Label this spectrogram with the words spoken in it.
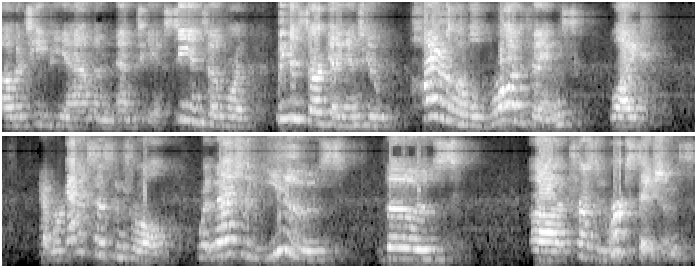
of a TPM and, and TXT and so forth, we can start getting into higher level broad things like network access control, where they actually use those uh, trusted workstations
